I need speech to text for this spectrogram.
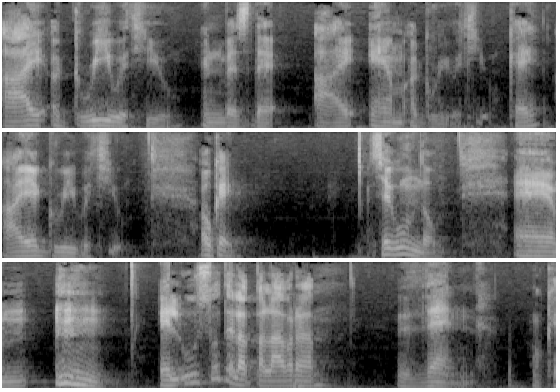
I agree with you en vez de I am agree with you, ¿ok? I agree with you. Ok, segundo, em, el uso de la palabra then, ¿ok?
